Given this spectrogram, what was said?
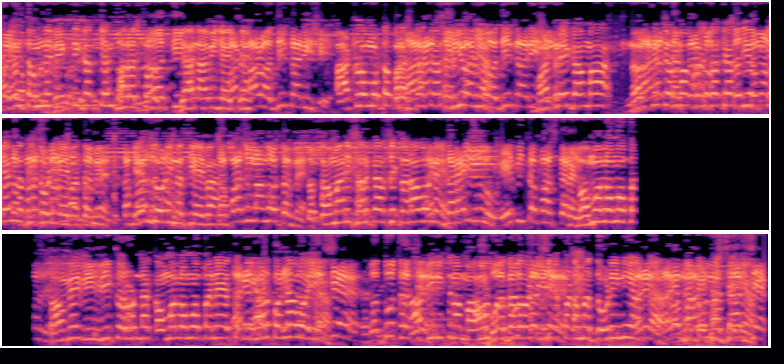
કરે એમ તમને વ્યક્તિગત કેમ ફરજ ધ્યાન આવી જાય છે. મારો અધિકારી છે. આટલો મોટો ભ્રષ્ટાચાર થયો અધિકારી મનરેગામાં નર્સિંગમાં ભ્રષ્ટાચાર થયો. કેમ નથી દોડી આવ્યા તમે. કેમ દોડી નથી આવ્યા? તપાસ માંગો તમે. તો તમારી સરકાર છે કરાવો ને. કરાવીશું એ બી તપાસ કરાવી કમલોમાં તમે વીસ કરોડ કરોડના કમલોમાં નિહાળ બનાવો બધું થશે આવી રીતના માહોલ બગાડવા પણ અમે દોડી નહીં અરે, અમે બેઠા છે.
